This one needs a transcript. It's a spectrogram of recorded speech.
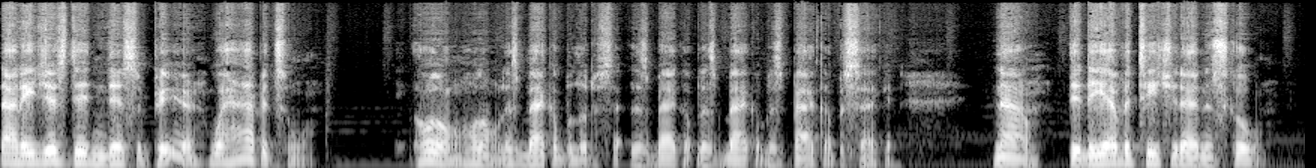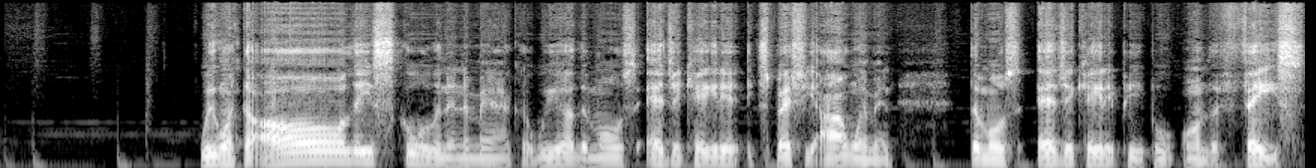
Now they just didn't disappear. What happened to them? Hold on, hold on. Let's back up a little. Let's back up. Let's back up. Let's back up a second. Now, did they ever teach you that in school? We went to all these schooling in America. We are the most educated, especially our women, the most educated people on the face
